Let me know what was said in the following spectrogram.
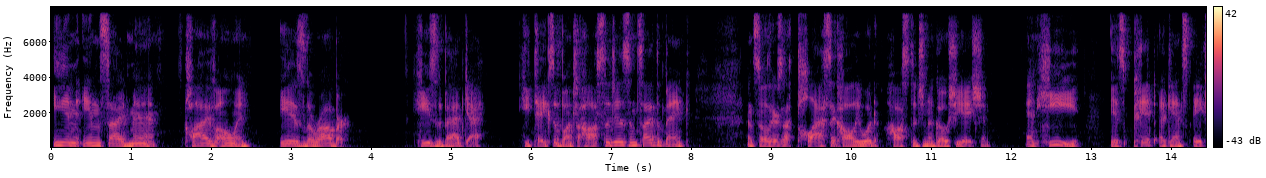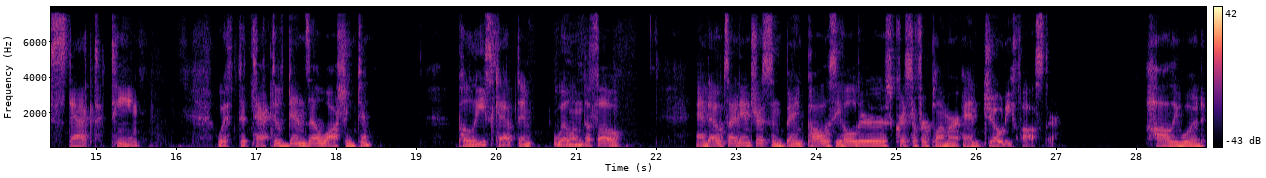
in Inside Man, Clive Owen is the robber. He's the bad guy. He takes a bunch of hostages inside the bank, and so there's a classic Hollywood hostage negotiation. And he is pit against a stacked team with Detective Denzel Washington, Police Captain Willem Dafoe, and outside interests and bank policyholders Christopher Plummer and Jodie Foster. Hollywood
